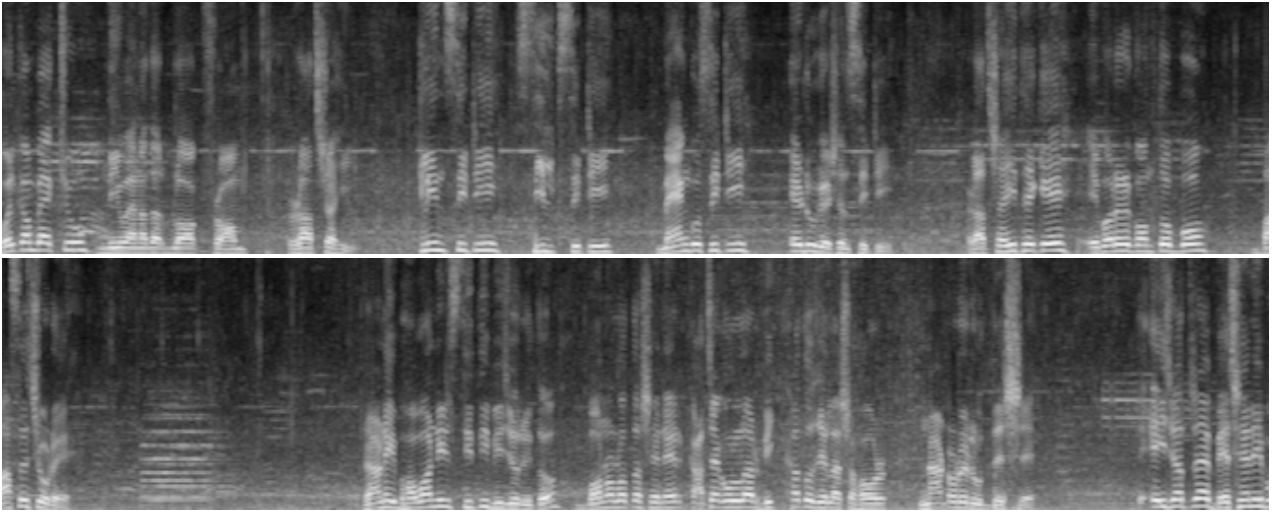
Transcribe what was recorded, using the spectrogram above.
welcome back to new another blog from Rajshahi clean city silk city mango city education city Rajshahi থেকে এবারের গন্তব্য বাসে চড়ে রানী ভবানীর স্মৃতি বিজড়িত বনলতা সেনের কাঁচাগোল্লার বিখ্যাত জেলা শহর নাটোরের উদ্দেশ্যে। এই যাত্রায় বেছে নিব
